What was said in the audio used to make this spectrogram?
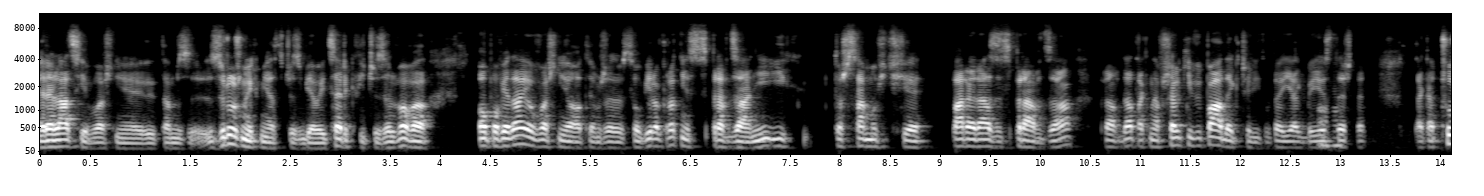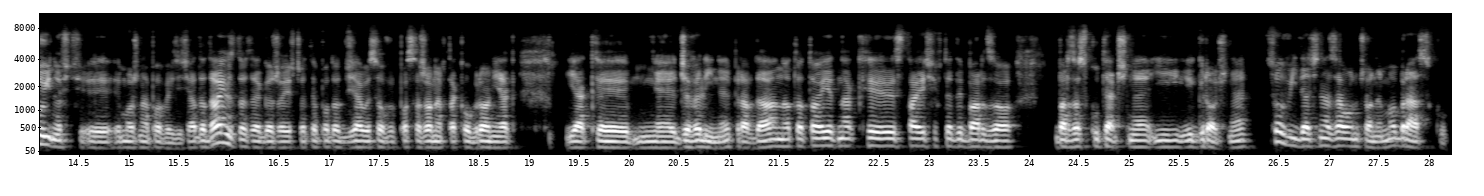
relacje właśnie tam z, z różnych miast, czy z Białej Cerkwi, czy z Lwowa, opowiadają właśnie o tym, że są wielokrotnie sprawdzani, ich tożsamość się parę razy sprawdza, prawda, tak na wszelki wypadek, czyli tutaj jakby jest Aha. Mhm. też ten, taka czujność, yy, można powiedzieć. A dodając do tego, że jeszcze te pododdziały są wyposażone w taką broń jak, jak yy, Javeliny, prawda, no to to jednak yy, staje się wtedy bardzo, bardzo skuteczne i groźne, co widać na załączonym obrazku.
